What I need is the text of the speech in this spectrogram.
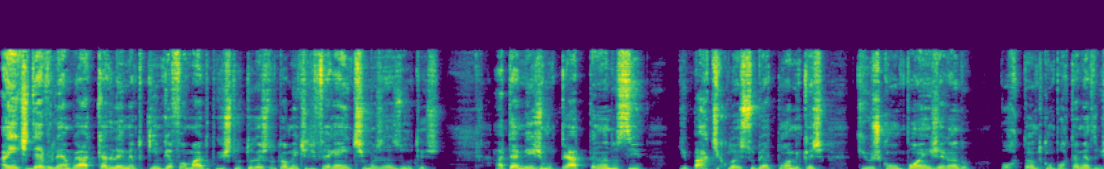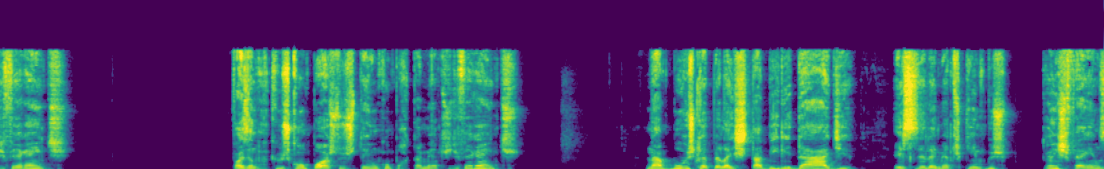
a gente deve lembrar que cada elemento químico é formado por estruturas totalmente diferentes umas das outras. Até mesmo tratando-se de partículas subatômicas que os compõem, gerando, portanto, comportamento diferente, fazendo com que os compostos tenham comportamentos diferentes. Na busca pela estabilidade, esses elementos químicos transferem os,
